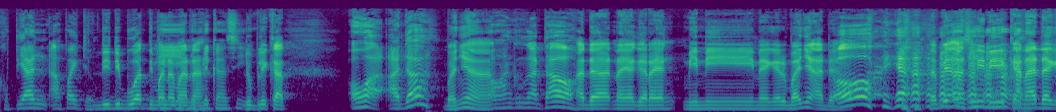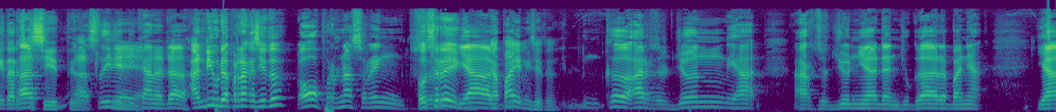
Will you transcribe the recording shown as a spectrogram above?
Kopian apa itu? di, dibuat di mana-mana. duplikasi. Duplikat. Oh ada? Banyak. Oh aku nggak tahu. Ada Niagara yang mini, Niagara banyak ada. Oh ya. Tapi yang asli di Kanada kita harus ke As- situ. Aslinya Iya, di iya. Kanada. Andi udah pernah ke situ? Oh pernah sering. Oh sering. Ya. Ngapain ke situ? ke air terjun lihat air terjunnya dan juga ada banyak ya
